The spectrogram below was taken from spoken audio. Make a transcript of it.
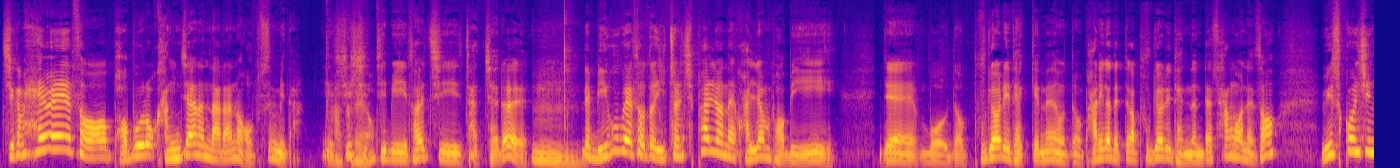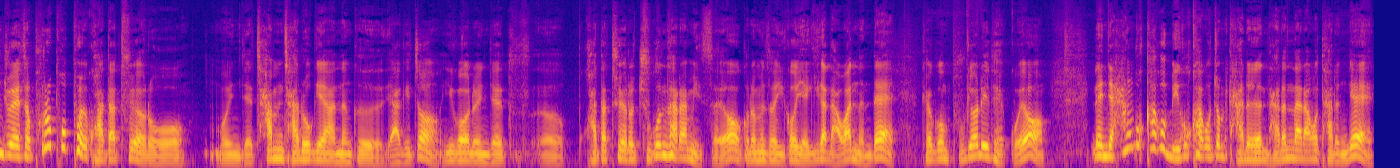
지금 해외에서 법으로 강제하는 나라는 없습니다. 아, CCTV 그래요? 설치 자체를. 음. 근데 미국에서도 2018년에 관련 법이 이제 뭐 부결이 됐기는 또 발의가 됐다가 부결이 됐는데 상원에서 위스콘신 주에서 프로포폴 과다 투여로 뭐 이제 잠 잘 오게 하는 그 약이죠. 이거를 이제 어 과다 투여로 죽은 사람이 있어요. 그러면서 이거 얘기가 나왔는데 결국은 부결이 됐고요. 근데 이제 한국하고 미국하고 좀 다른 다른 나라하고 다른 게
